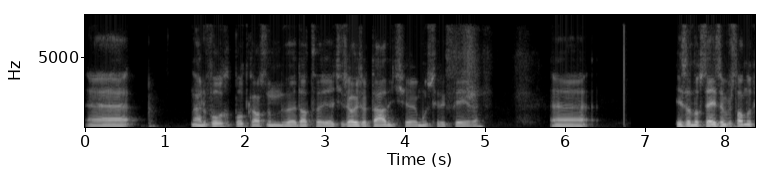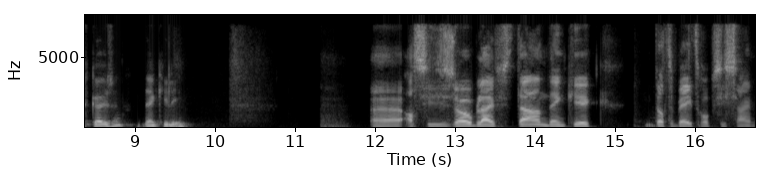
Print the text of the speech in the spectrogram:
Eh nou, de vorige podcast noemden we dat, we, dat je sowieso Tadic eh, moest selecteren. Eh, is dat nog steeds een verstandige keuze, denken jullie? Eh, als hij zo blijft staan, denk ik dat er betere opties zijn.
